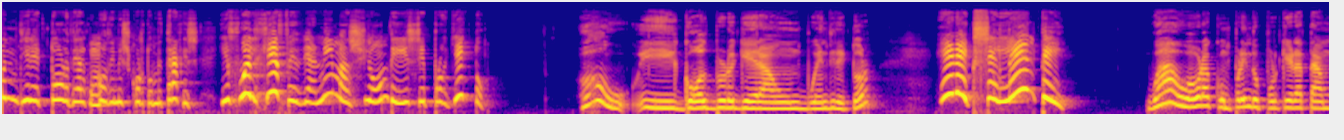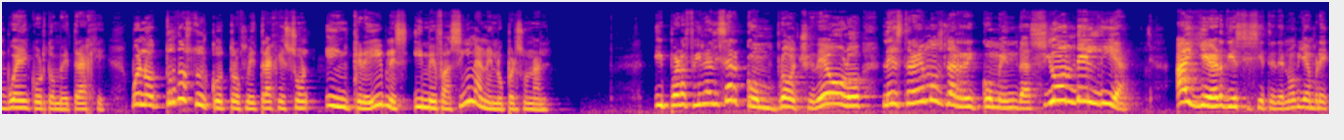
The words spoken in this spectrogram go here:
un director de algunos de mis cortometrajes y fue el jefe de animación de ese proyecto. Oh, ¿y Goldberg era un buen director? ¡Era excelente! ¡Wow! Ahora comprendo por qué era tan buen cortometraje. Bueno, todos tus cortometrajes son increíbles y me fascinan en lo personal. Y para finalizar con broche de oro, les traemos la recomendación del día. Ayer, 17 de noviembre,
